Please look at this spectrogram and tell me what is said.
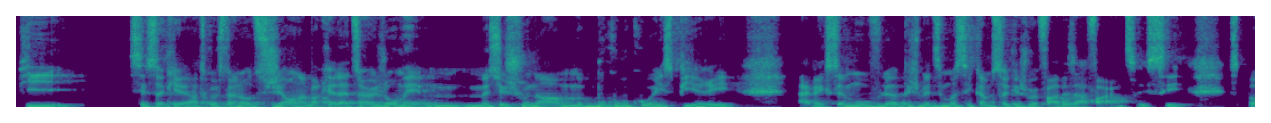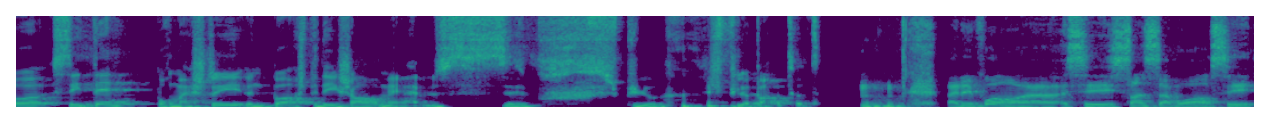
Puis c'est ça que, en tout cas, c'est un autre sujet. On embarquait là-dessus un jour, mais M. Chouinard m'a beaucoup, beaucoup inspiré avec ce move-là. Puis je me dis, moi, c'est comme ça que je veux faire des affaires. C'est, pas, c'était pour m'acheter une Porsche puis des chars, mais je suis plus là. Je suis plus là partout. ben, des fois, euh, c'est sans le savoir, c'est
